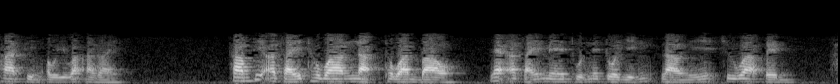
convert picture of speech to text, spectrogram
พาดพิงอวัยวะอะไรคำที่อาศัยทวารหนักทวารเบา และอาศัยเมถุนในตัวหญิงเหล่านี้ชื่อว่าเป็นค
